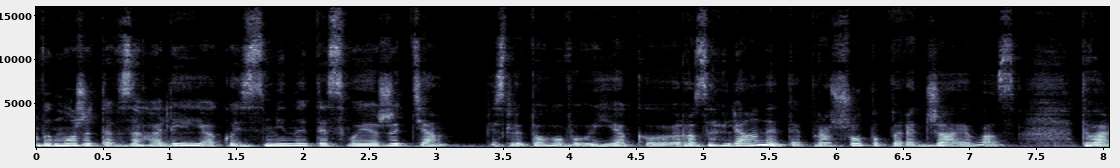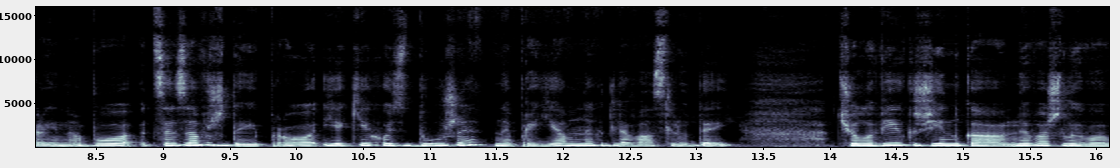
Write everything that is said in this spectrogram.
ви можете взагалі якось змінити своє життя після того, як розглянете, про що попереджає вас тварина. Бо це завжди про якихось дуже неприємних для вас людей. Чоловік, жінка, неважливо,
